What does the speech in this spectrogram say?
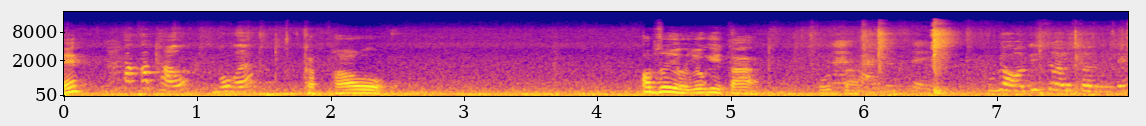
네? 아까 바오? 뭐가요? 아까 바오 없어요 여기 있다 네, 다 네, 그게 어디 써 있었는데?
